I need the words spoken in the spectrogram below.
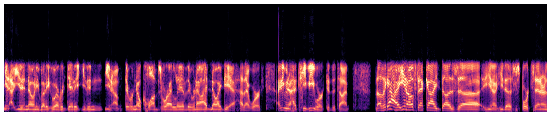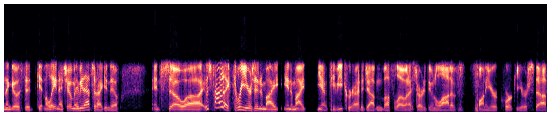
you know, you didn't know anybody who ever did it. You didn't, you know, there were no clubs where I lived. There were no, I had no idea how that worked. I didn't even know how TV worked at the time. But I was like, all right, you know, if that guy does, uh, you know, he does Sports Center and then goes to getting a late night show, maybe that's what I can do. And so uh, it was probably like three years into my into my you know TV career. I had a job in Buffalo, and I started doing a lot of funnier, quirkier stuff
